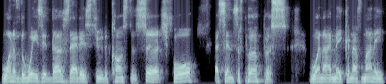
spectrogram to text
One of the ways it does that is through the constant search for a sense of purpose. When I make enough money,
